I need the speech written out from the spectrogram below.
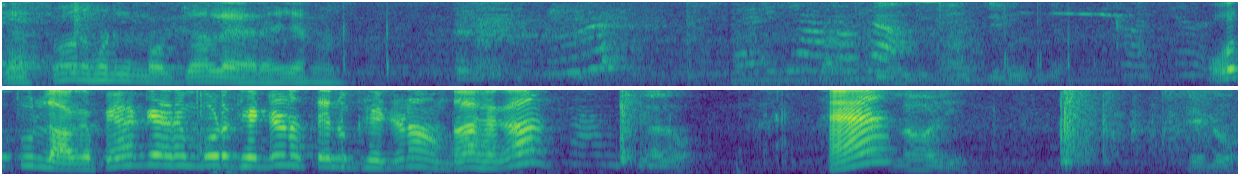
ਜਸਮਨ ਹੁਣੀ ਮੌਜਾਂ ਲੈ ਰਹੇ ਆ ਹੁਣ। ਉਹ ਤੂੰ ਲੱਗ ਪਿਆ ਕੈਰਮ ਬੋਰਡ ਖੇਡਣ? ਤੈਨੂੰ ਖੇਡਣਾ ਆਉਂਦਾ ਹੈਗਾ? ਚਲੋ। ਹੈ? ਲਓ ਜੀ। ਖੇਡੋ।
